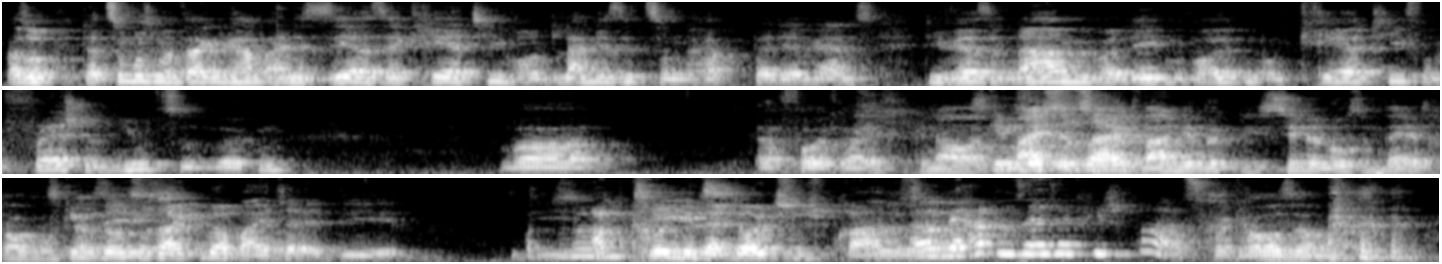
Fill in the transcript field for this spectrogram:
Also dazu muss man sagen, wir haben eine sehr, sehr kreative und lange Sitzung gehabt, bei der wir Ja. uns diverse Namen überlegen wollten, um kreativ und fresh und new zu wirken. War erfolgreich. Genau, Es die meiste Zeit waren wir wirklich sinnlos im Weltraum Es ging unterwegs. sozusagen immer weiter in die, die. Abgründe der deutschen Sprache. Aber wir hatten sehr, sehr viel Spaß. Das war grausam.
